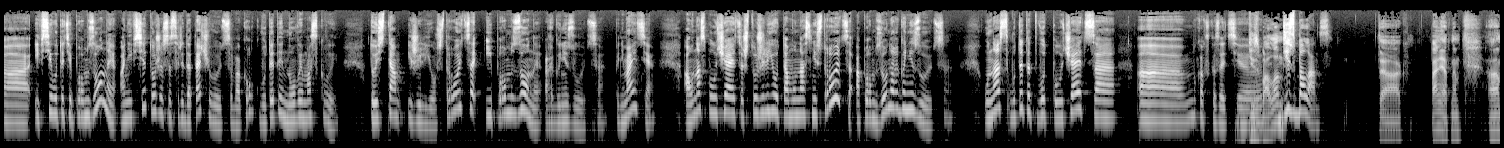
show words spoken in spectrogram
А, и все вот эти промзоны, они все тоже сосредотачиваются вокруг вот этой новой Москвы. То есть там и жилье строится, и промзоны организуются. Понимаете? А у нас получается, что жилье там у нас не строится, а промзоны организуются. У нас вот этот вот получается, э, ну как сказать... Э, дисбаланс? Дисбаланс. Так, понятно. А,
